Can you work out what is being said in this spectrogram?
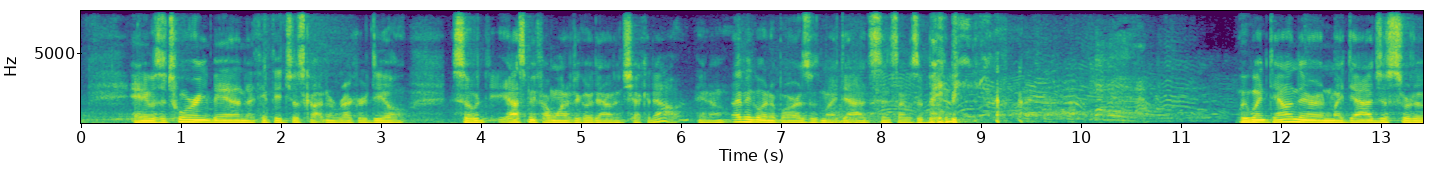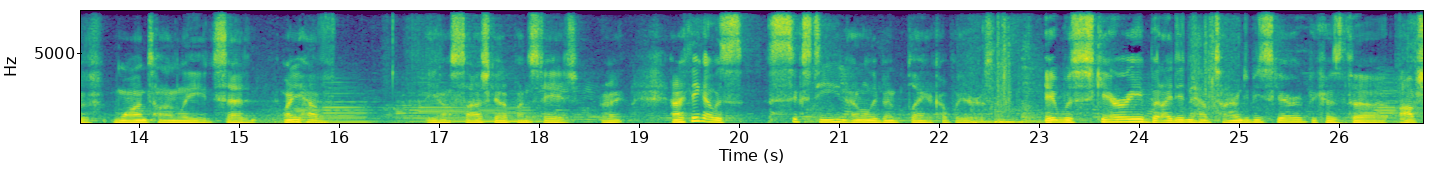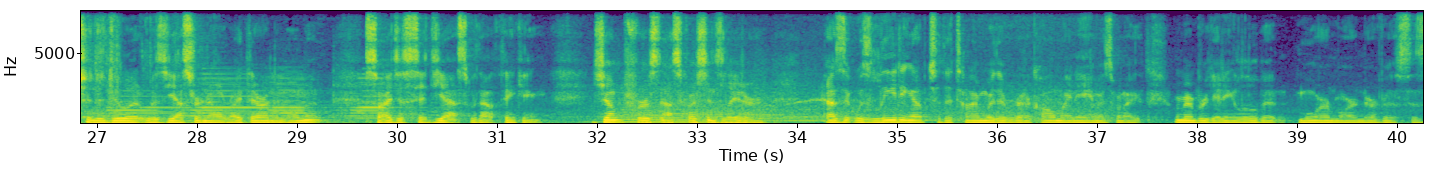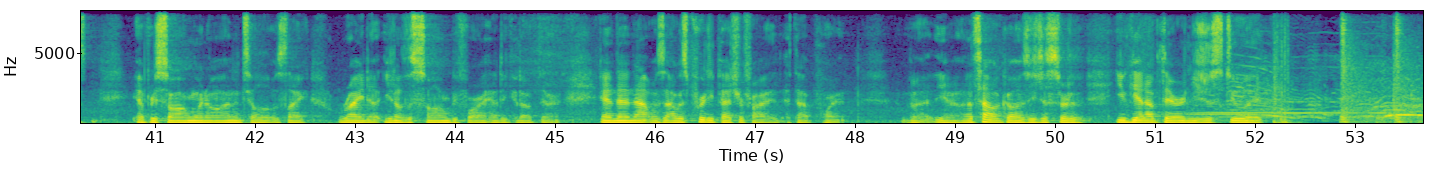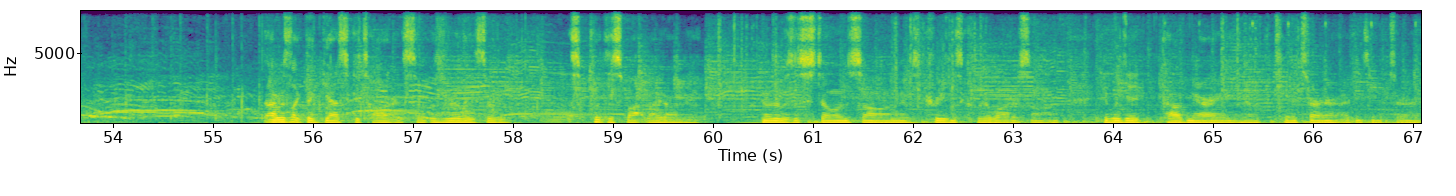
and it was a touring band. I think they'd just gotten a record deal, so he asked me if I wanted to go down and check it out. You know, I've been going to bars with my dad since I was a baby. we went down there, and my dad just sort of wantonly said, "Why don't you have, you know, Slash get up on stage, right?" And I think I was 16. I've only been playing a couple years. It was scary, but I didn't have time to be scared because the option to do it was yes or no right there in the moment. So I just said yes without thinking. Jumped first, asked questions later. As it was leading up to the time where they were going to call my name, is when I remember getting a little bit more and more nervous as every song went on until it was like right, you know, the song before I had to get up there. And then that was, I was pretty petrified at that point but you know that's how it goes. You just sort of you get up there and you just do it. I was like the guest guitarist so it was really sort of put the spotlight on me. You know there was a stone song there was a creedence clearwater song think we did proud mary you know tina turner i think tina turner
